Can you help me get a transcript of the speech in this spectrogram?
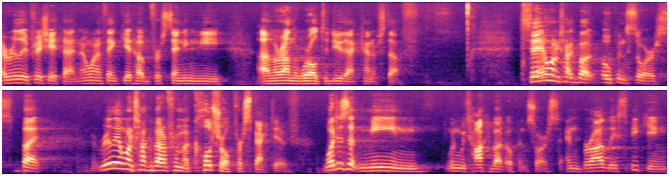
I really appreciate that, and I want to thank GitHub for sending me um, around the world to do that kind of stuff. Today I want to talk about open source, but really I want to talk about it from a cultural perspective. What does it mean when we talk about open source, and broadly speaking,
